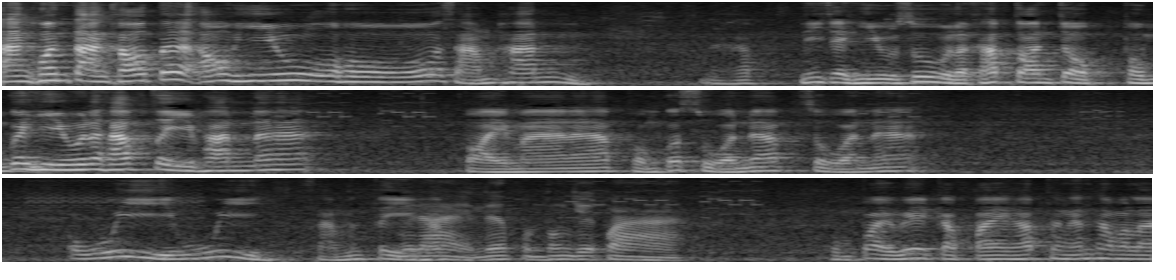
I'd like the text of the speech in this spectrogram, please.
ต่างคนต่างเคาน์เตอร์เอาฮิวโอ้โหสามพันนะครับนี่จะฮิวสู้เหรอครับ ตอนจบผมก็ฮิวนะครับสี่พันนะฮะปล่อยมานะครับ ผมก็สวนนะครับสวนนะฮะอุ้ยอุ้ยสามพันสี่ไม่ครับ ได้เลือดผมต้องเยอะกว่า ผมปล่อยเวทกลับไปครับทางนั้นทำอะไร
